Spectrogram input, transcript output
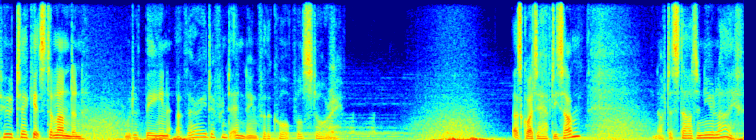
Two tickets to London would have been a very different ending for the corporal's story. That's quite a hefty sum. Enough to start a new life.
